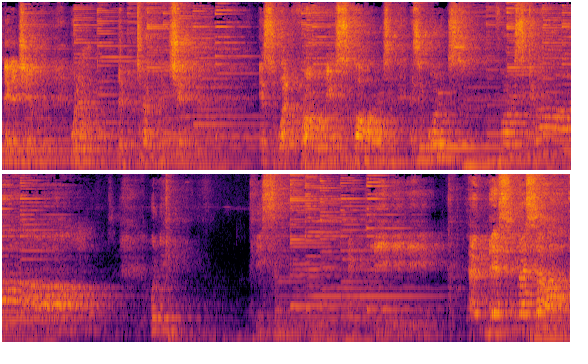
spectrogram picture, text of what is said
nigga Jim, the determination, is what from his scars as he works for his Peace and clean and up,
